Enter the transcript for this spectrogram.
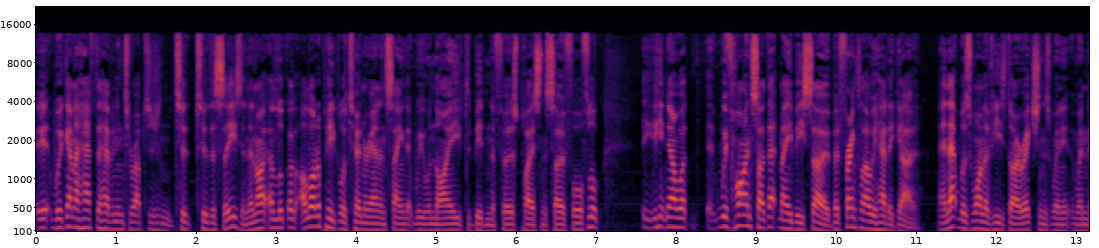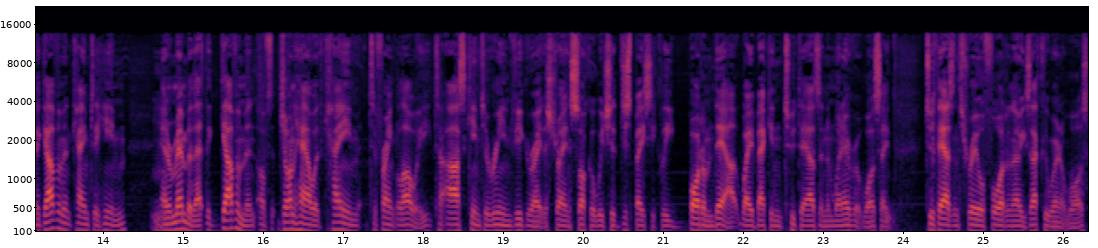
it, we're going to have to have an interruption to, to the season. And I, I look, a lot of people have turned around and saying that we were naive to bid in the first place and so forth. Look, you know what? With hindsight, that may be so, but Frank Lowy had a go, and that was one of his directions when it, when the government came to him. Mm. And remember that the government of John Howard came to Frank Lowy to ask him to reinvigorate Australian soccer, which had just basically bottomed out way back in 2000 and whenever it was, 2003 or four. I don't know exactly when it was.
